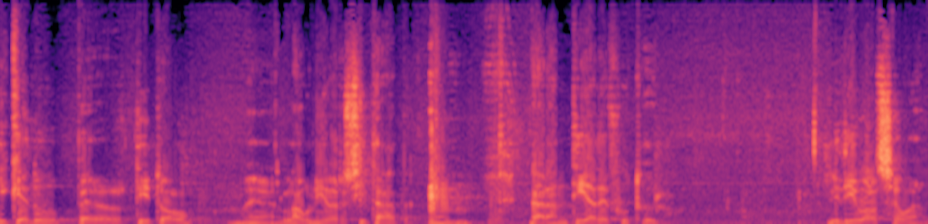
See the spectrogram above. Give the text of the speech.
i que du per títol eh, la universitat garantia de futur. I diu el següent.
